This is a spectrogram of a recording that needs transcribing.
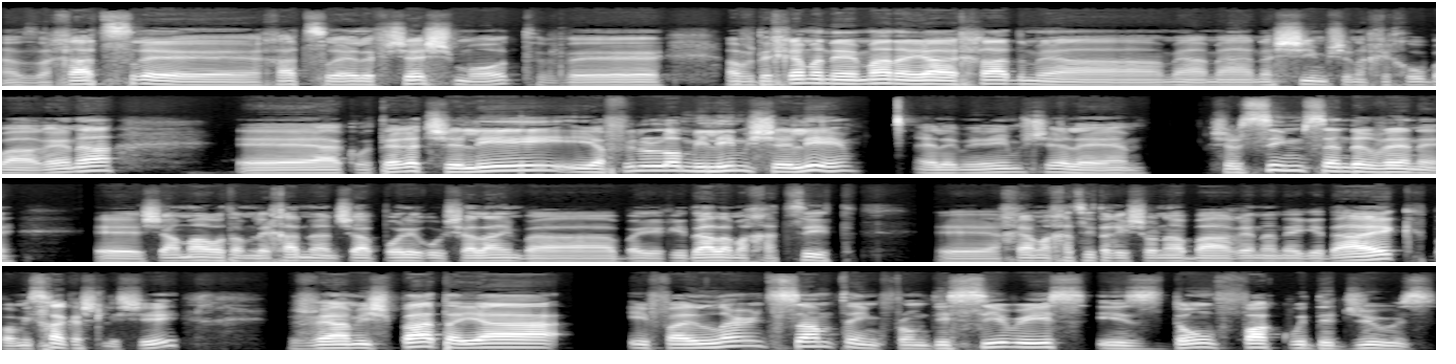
אז 11, 11,600, ועבדכם הנאמן היה אחד מה, מה, מהאנשים שנכחו בארנה. Uh, הכותרת שלי היא אפילו לא מילים שלי, אלה מילים של, uh, של סים סנדר ונה, uh, שאמר אותם לאחד מאנשי הפועל ירושלים ב, בירידה למחצית. אה, אחרי המחצית הראשונה בארנה נגד אייק, במשחק השלישי, והמשפט היה If I learned something from this series is don't fuck with the Jews.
